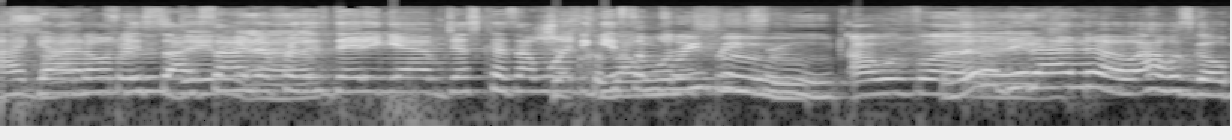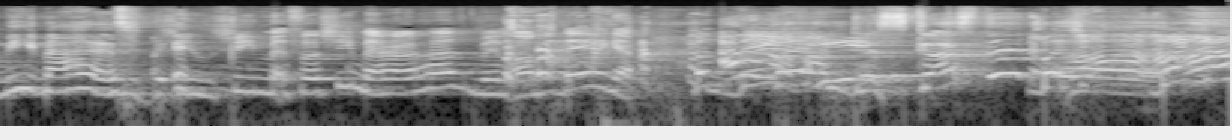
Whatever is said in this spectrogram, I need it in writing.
I, signed got on this. this I dating signed up for this dating app just because I wanted to Just get 'cause I some wanted free food. I was like Little did I know I was gonna meet my husband. she, she met, so she met her husband on the dating app. But I don't know if then I'm disgusted. But, or- uh, but no,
